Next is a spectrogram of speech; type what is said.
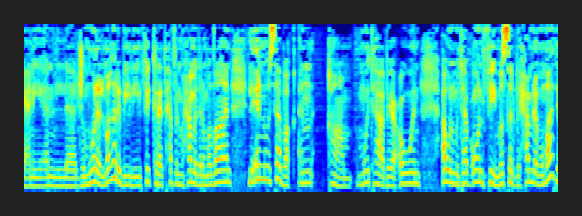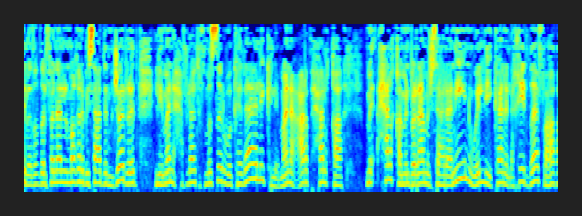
يعني الجمهور المغربي لفكرة حفل محمد رمضان لأنه سبق أن قام متابعون أو المتابعون في مصر بحملة مماثلة ضد الفنان المغربي سعد المجرد لمنع حفلاته في مصر وكذلك لمنع عرض حلقة حلقة من برنامج سهرانين واللي كان الأخير ضيفها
